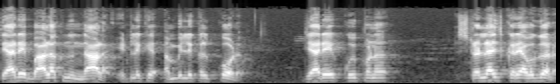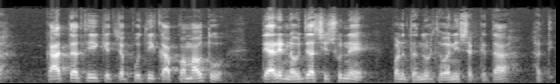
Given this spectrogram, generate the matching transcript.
ત્યારે બાળકનું નાળ એટલે કે અમ્બિલિકલ કોડ જ્યારે કોઈ પણ સ્ટરલાઇઝ કર્યા વગર કાતરથી કે ચપ્પુથી કાપવામાં આવતું ત્યારે નવજાત શિશુને પણ ધનુર થવાની શક્યતા હતી.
